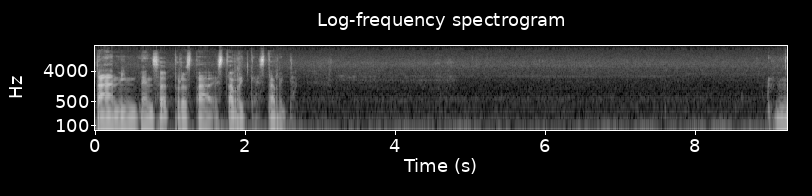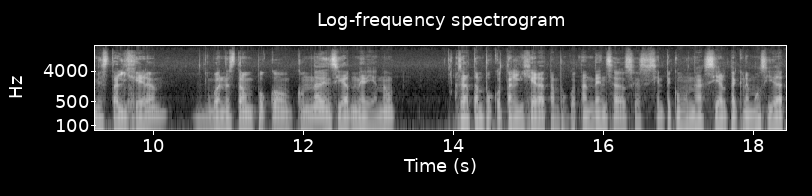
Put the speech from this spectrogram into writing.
tan intensa, pero está, está rica, está rica. Está ligera. Bueno, está un poco con una densidad media, ¿no? O sea, tampoco tan ligera, tampoco tan densa. O sea, se siente como una cierta cremosidad.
